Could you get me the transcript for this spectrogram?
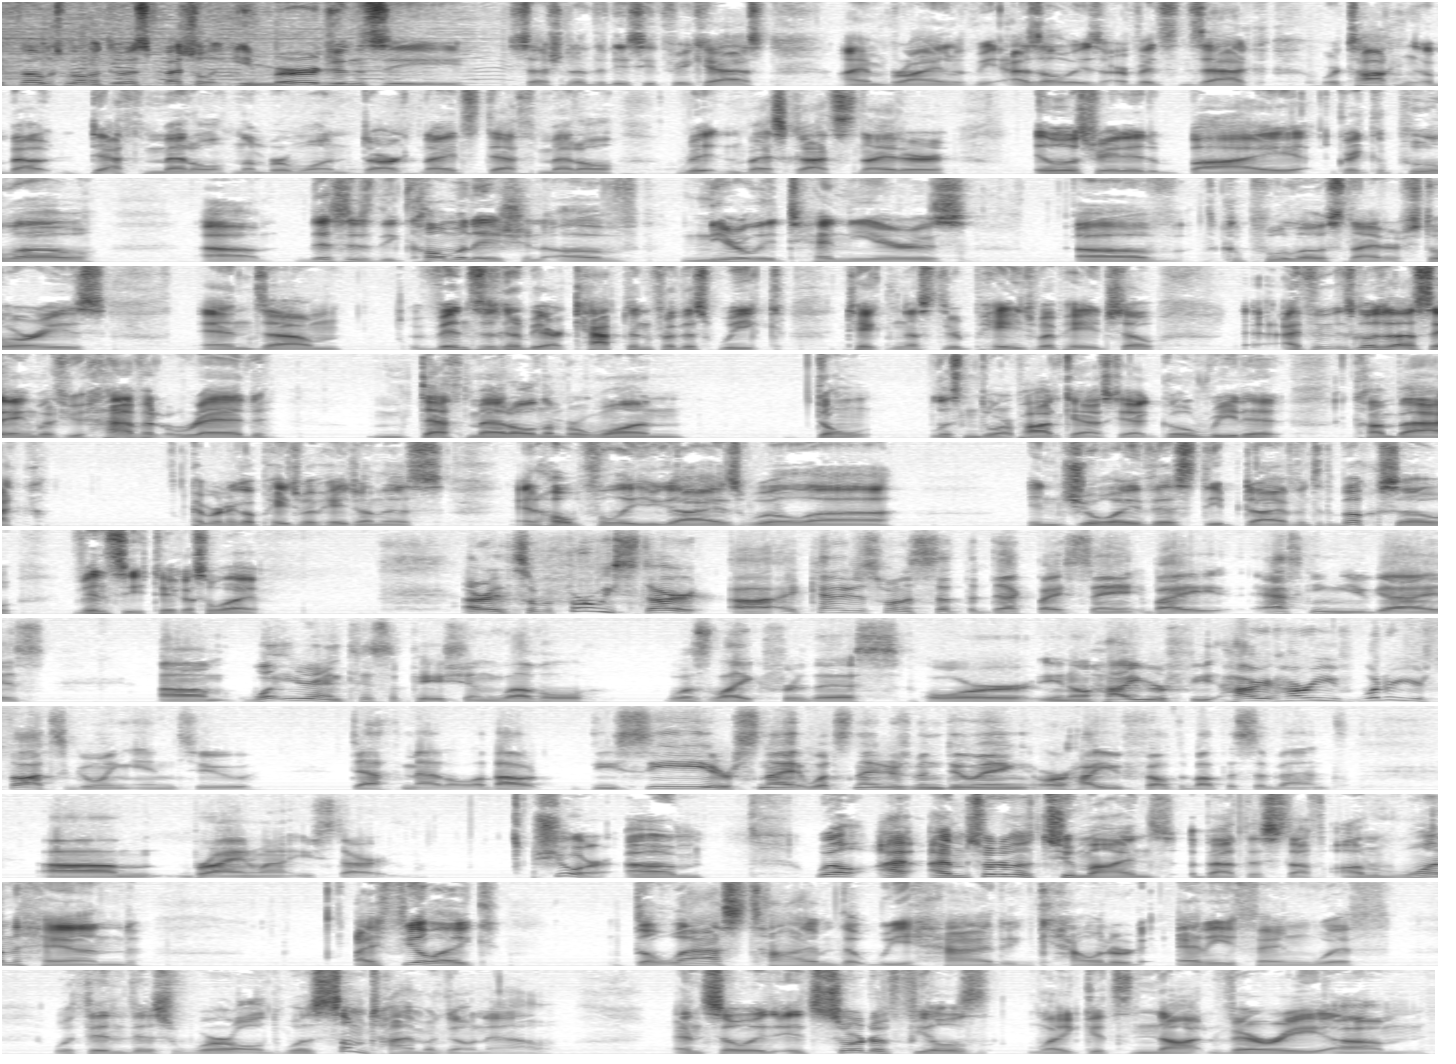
Hey, folks, welcome to a special emergency session of the DC3 cast. I am Brian. With me, as always, are Vince and Zach. We're talking about Death Metal number one, Dark Nights Death Metal, written by Scott Snyder, illustrated by Greg Capullo. Um, this is the culmination of nearly 10 years of Capullo Snyder stories. And um, Vince is going to be our captain for this week, taking us through page by page. So I think this goes without saying, but if you haven't read Death Metal number one, don't listen to our podcast yet. Go read it, come back, and we're gonna go page by page on this, and hopefully you guys will uh, enjoy this deep dive into the book. So, Vincey, take us away. All right. So before we start, uh, I kind of just want to set the deck by saying by asking you guys um, what your anticipation level was like for this, or you know how you're fe- how how are you? What are your thoughts going into death metal about DC or Snyder, what Snyder's been doing, or how you felt about this event? Um, Brian, why don't you start? Sure. Um, well, I, I'm sort of of two minds about this stuff. On one hand, I feel like the last time that we had encountered anything with within this world was some time ago now and so it, it sort of feels like it's not very um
